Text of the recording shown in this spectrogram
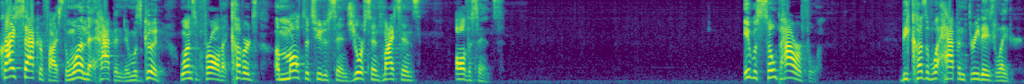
Christ's sacrifice, the one that happened and was good once and for all, that covered a multitude of sins your sins, my sins, all the sins. It was so powerful because of what happened three days later.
